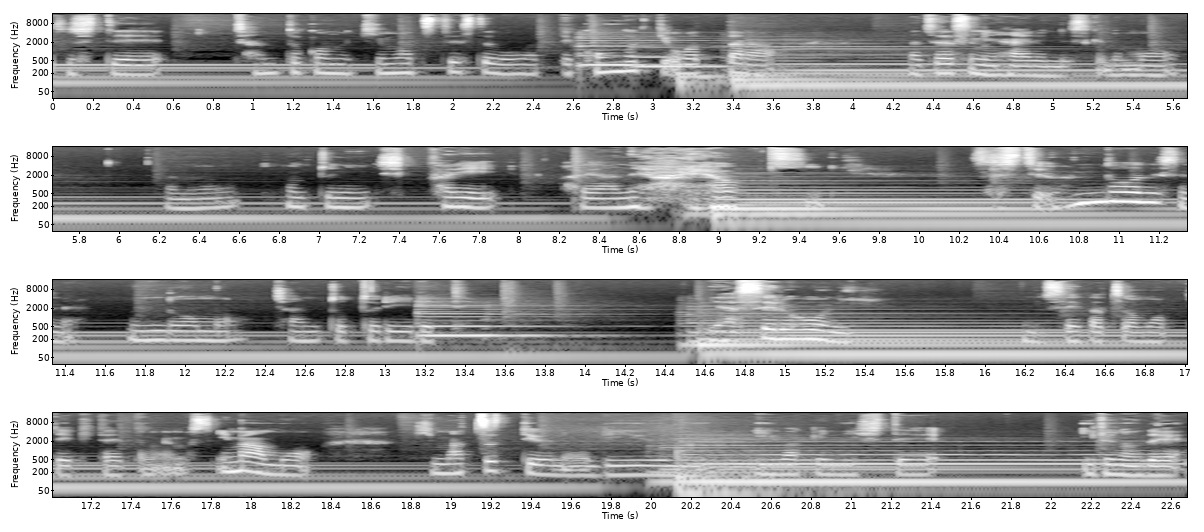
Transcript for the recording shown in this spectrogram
そして、ちゃんとこの期末テストが終わって、今学期終わったら、夏休みに入るんですけども、あの、本当にしっかり早寝早起き、そして運動ですね。運動もちゃんと取り入れて、痩せる方に生活を持っていきたいと思います。今はもう期末っていうのを理由に言い訳にしているので、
